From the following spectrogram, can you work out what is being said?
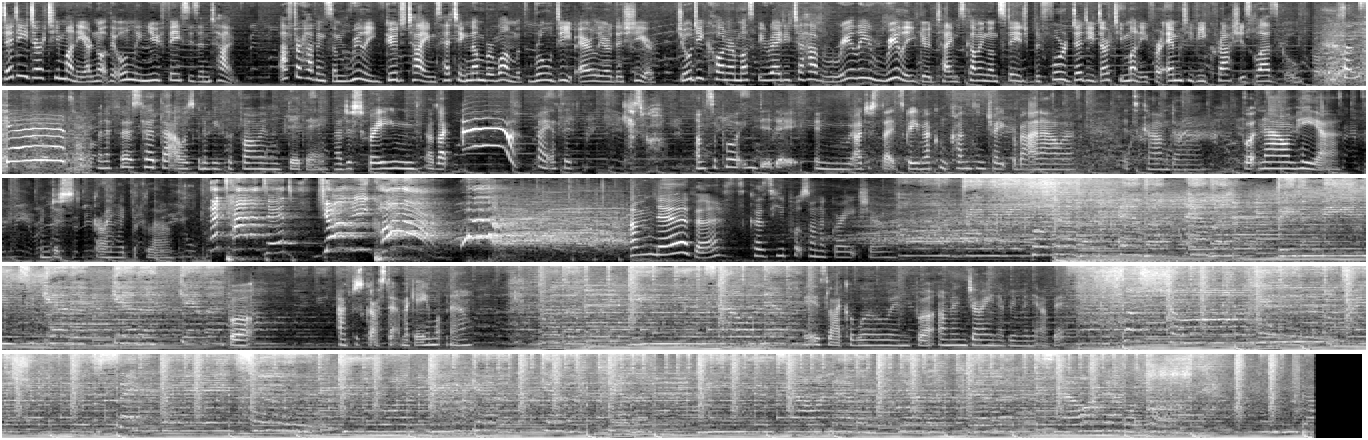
Diddy Dirty Money are not the only new faces in town. After having some really good times hitting number one with Roll Deep earlier this year, Jodie Connor must be ready to have really, really good times coming on stage before Diddy Dirty Money for MTV Crashes Glasgow. I'm scared! When I first heard that I was going to be performing with Diddy, I just screamed. I was like, ah! Right, I said, guess what? I'm supporting Diddy. And I just started screaming. I couldn't concentrate for about an hour. I had to calm down. But now I'm here. I'm just going with the flow. The talented Jodie Connor! I'm nervous because he puts on a great show. But I've just got to step my game up now. It is like a whirlwind, but I'm enjoying every minute of it.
